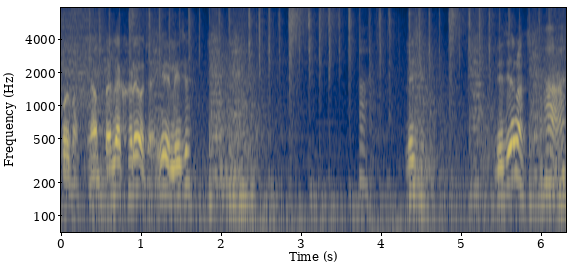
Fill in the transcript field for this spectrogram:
कोई बात नहीं आप पहले खड़े हो जाइए लीजिए। हाँ। लीजिए। लीजिए ना। हाँ।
